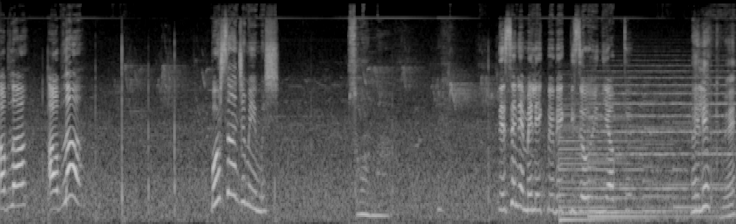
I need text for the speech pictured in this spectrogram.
Abla, abla. Boş sancı mıymış? Sorma. Desene melek bebek bize oyun yaptı. Melek mi?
